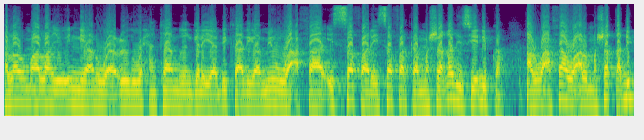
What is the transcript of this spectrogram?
allaahuma allahyow innii anugu acuudu waxaan kaa magangelayaa bika adiga min wacthaai safari safarka mashaqadiisa iyo dhibka. Alwacthaa waa almashaqa dhib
